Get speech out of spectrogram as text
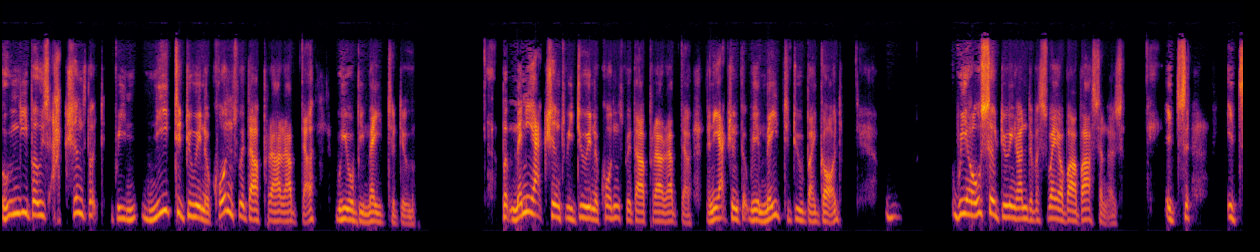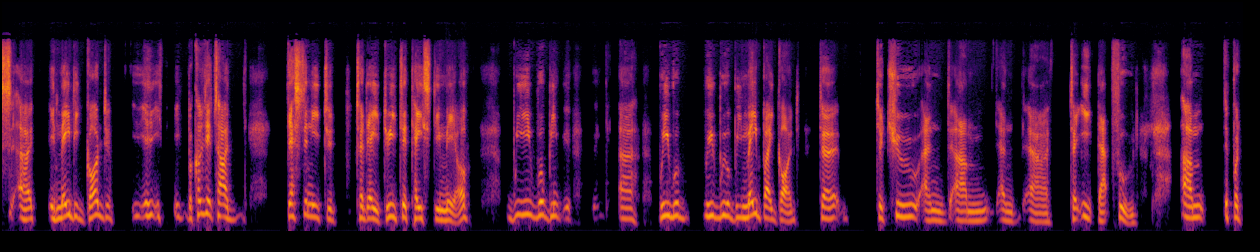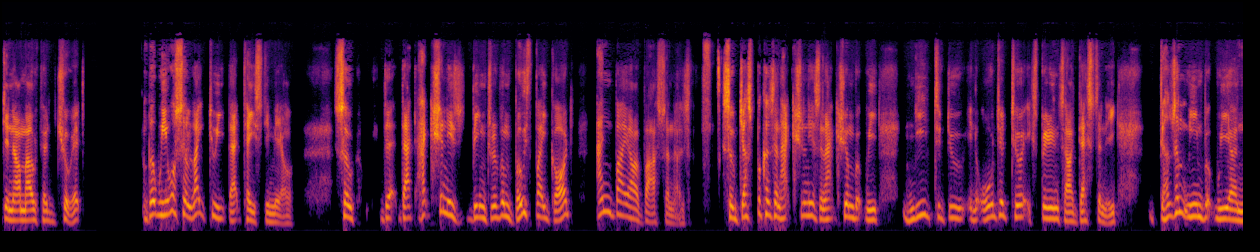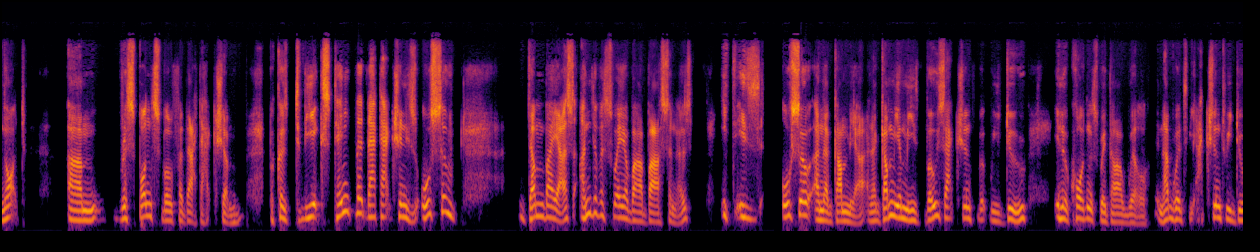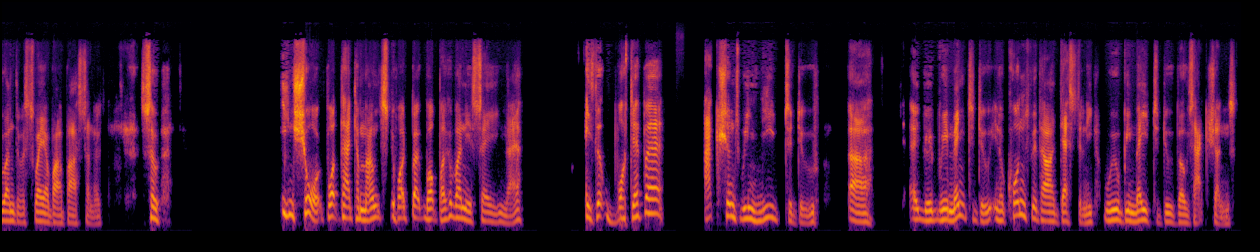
Only those actions that we need to do in accordance with our prarabdha we will be made to do. But many actions we do in accordance with our prarabdha, many actions that we are made to do by God, we are also doing under the sway of our vasanas. It's, it's, uh, it may be God, it, it, because it's our destiny to today to eat a tasty meal, we will be, uh, we will, we will be made by God to to chew and um, and uh, to eat that food, um, to put in our mouth and chew it. But we also like to eat that tasty meal. So that that action is being driven both by God and by our vasanas. So just because an action is an action that we need to do in order to experience our destiny doesn't mean that we are not um, responsible for that action. Because to the extent that that action is also done by us under the sway of our vasanas, it is also an agamya. An agamya means those actions that we do in accordance with our will. In other words, the actions we do under the sway of our vasanas. So, in short, what that amounts to, what, what Bhagavan is saying there, is that whatever actions we need to do, uh, uh we're meant to do in accordance with our destiny, we will be made to do those actions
